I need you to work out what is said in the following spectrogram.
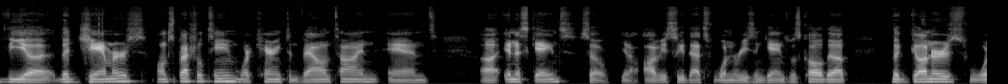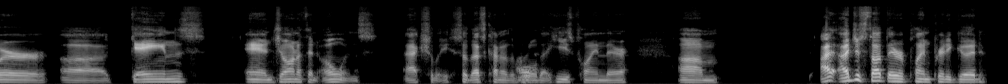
The uh, the jammers on special team were Carrington Valentine and uh, Innis Gaines. So you know, obviously that's one reason Gaines was called up. the gunners were uh, Gaines and Jonathan Owens, actually. So that's kind of the role that he's playing there. Um, I, I just thought they were playing pretty good,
